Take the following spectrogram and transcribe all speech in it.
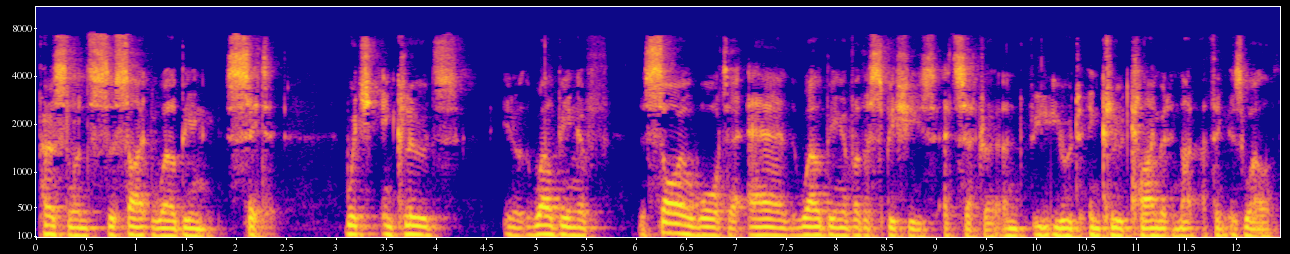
personal and societal well-being sit, which includes, you know, the well-being of the soil, water, air, the well-being of other species, etc. And you would include climate in that, I think, as well.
